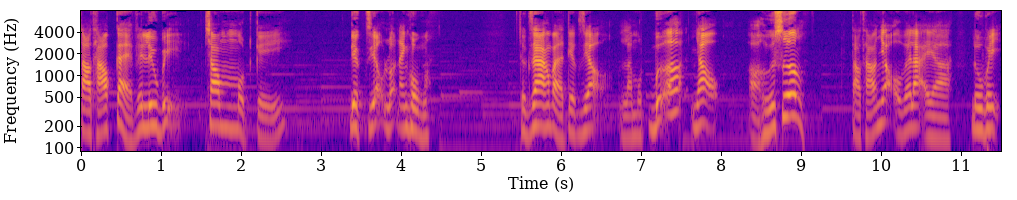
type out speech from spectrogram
Tào Tháo kể với Lưu Bị trong một cái tiệc rượu luận anh hùng không? Thực ra không phải là tiệc rượu là một bữa nhậu ở Hứa Xương. Tào Tháo nhậu với lại uh, Lưu Bị.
